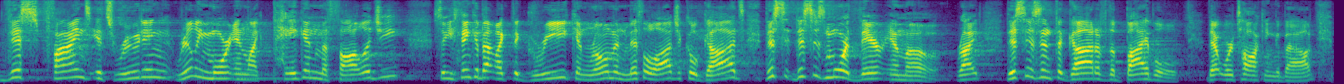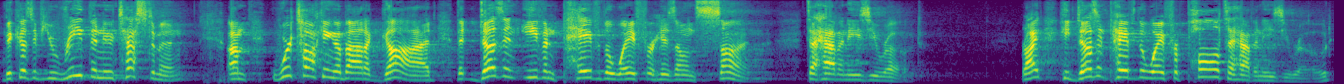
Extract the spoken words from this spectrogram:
this finds its rooting really more in like pagan mythology. So you think about like the Greek and Roman mythological gods. This, this is more their MO, right? This isn't the God of the Bible that we're talking about. Because if you read the New Testament, um, we're talking about a God that doesn't even pave the way for his own son to have an easy road right? He doesn't pave the way for Paul to have an easy road.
